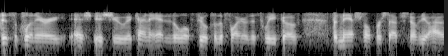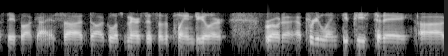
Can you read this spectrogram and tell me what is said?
disciplinary issue, it kind of added a little fuel to the fire this week of the national perception of the Ohio State Buckeyes. Uh, Doug Lesmerises of the Plain Dealer wrote a, a pretty lengthy piece today, uh,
